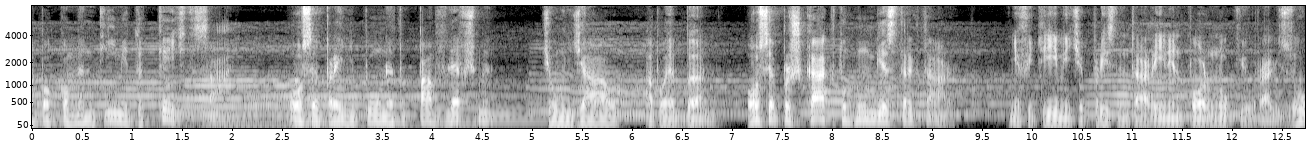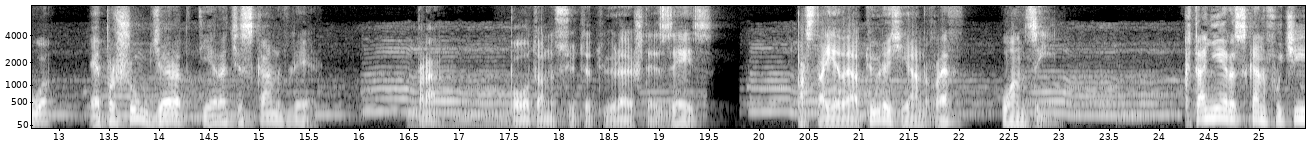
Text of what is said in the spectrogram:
apo komentimi të keq të saj, ose prej një pune të pavlefshme që u ngjau apo e bënë ose për shkak të humbjes tregtare, një fitimi që prisnin të arrinin por nuk iu realizua, e për shumë gjëra të tjera që s'kanë vlerë. Pra, bota në sytë e tyre është e zezë, pastaj edhe atyre që janë rreth ua nxin. Këta njerëz kanë fuqi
